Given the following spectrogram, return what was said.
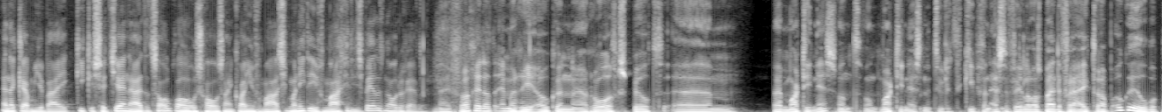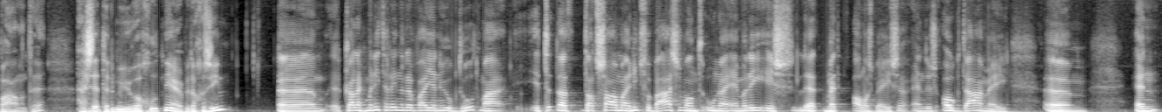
En dan kom je bij Kike Setien uit. Dat zal ook wel hogeschool zijn qua informatie. Maar niet de informatie die de spelers nodig hebben. Nee, verwacht je dat Emery ook een, rol heeft gespeeld ehm, bij Martinez? Want, want Martinez natuurlijk, de keeper van Aston Villa, was bij de vrije trap ook heel bepalend. Hè? Hij zette de muur wel goed neer. Heb je dat gezien? Ehm, kan ik me niet herinneren waar je nu op doelt. Maar het, dat, dat zou mij niet verbazen. Want Unai Emery is met alles bezig. En dus ook daarmee. Ehm, en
